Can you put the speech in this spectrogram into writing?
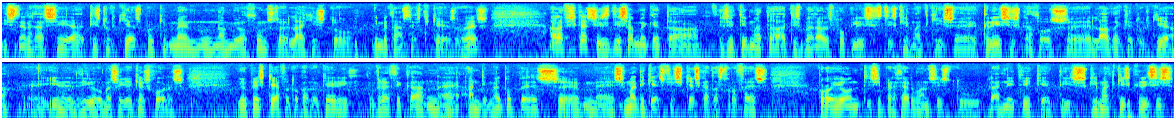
η συνεργασία της Τουρκίας προκειμένου να μειωθούν στο ελάχιστο οι μεταναστευτικές ροές. Αλλά φυσικά συζητήσαμε και τα ζητήματα της μεγάλης προκλήσης της κλιματικής ε, κρίσης, καθώς ε, Ελλάδα και Τουρκία ε, είναι δύο μεσογειακές χώρες, οι οποίες και αυτό το καλοκαίρι βρέθηκαν αντιμέτωπες με σημαντικές φυσικές καταστροφές προϊόν της υπερθέρμανσης του πλανήτη και της κλιματικής κρίσης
